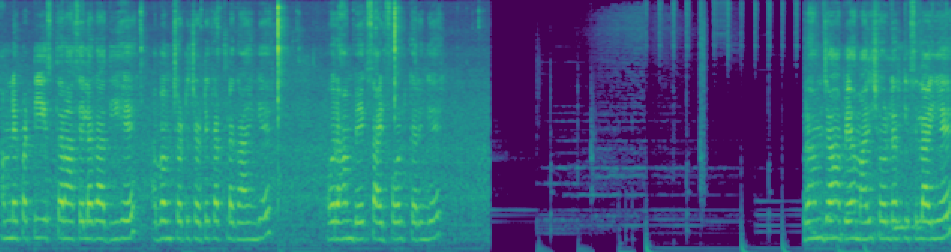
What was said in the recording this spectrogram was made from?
हमने पट्टी इस तरह से लगा दी है। अब हम छोटे छोटे कट लगाएँगे और हम बैक साइड फोल्ड करेंगे। और हम जहाँ पे हमारी शोल्डर की सिलाई है,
